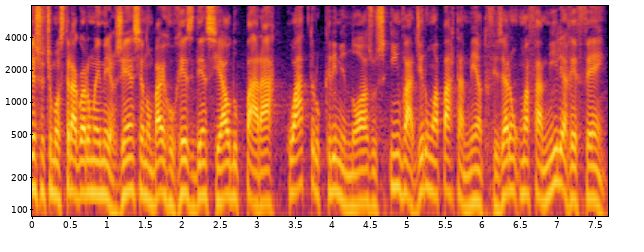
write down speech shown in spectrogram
Deixa eu te mostrar agora uma emergência no bairro residencial do Pará. Quatro criminosos invadiram um apartamento, fizeram uma família refém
